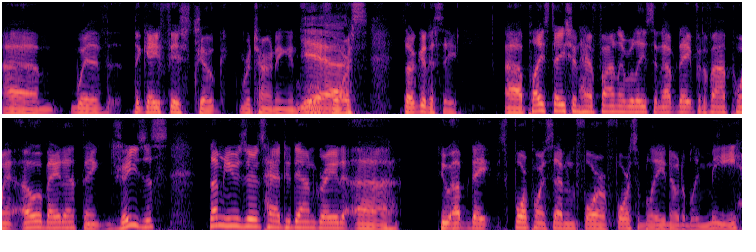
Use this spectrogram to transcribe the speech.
um, with the gay fish joke returning in full Yeah. force. So good to see. Uh, PlayStation have finally released an update for the 5.0 beta. Thank Jesus. Some users had to downgrade uh, to update 4.74 forcibly, notably me,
